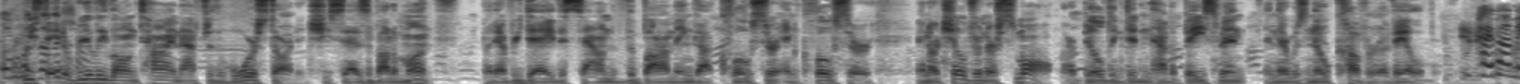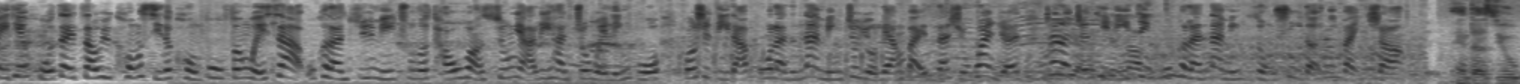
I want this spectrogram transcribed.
We stayed a really long time after the war started, she says, about a month. But every day the sound of the bombing got closer and closer, and our children are small. Our building didn't have a basement, and there was no cover available. 害怕每天活在遭遇空袭的恐怖氛围下，乌克兰居民除了逃往匈牙利和周围邻国，光是抵达波兰的难民就有两百三十万人，占了整体离境乌克兰难民总数的一半以上。 And as you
